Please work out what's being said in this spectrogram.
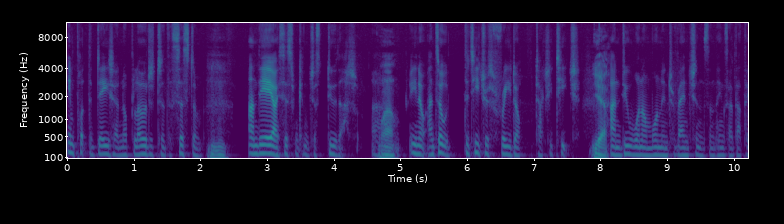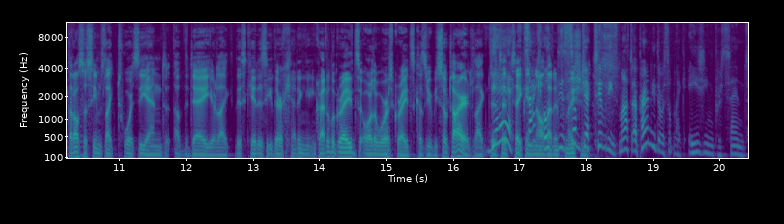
input the data and upload it to the system. Mm-hmm. And the AI system can just do that. Um, Wow. You know, and so the teacher's freed up to actually teach Yeah. and do one-on-one interventions and things like that. They That also seems like towards the end of the day, you're like, this kid is either getting incredible grades or the worst grades because you'd be so tired, like to, to take in exactly. all Oh, that the information. subjectivities matter. Apparently, there was something like eighteen percent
